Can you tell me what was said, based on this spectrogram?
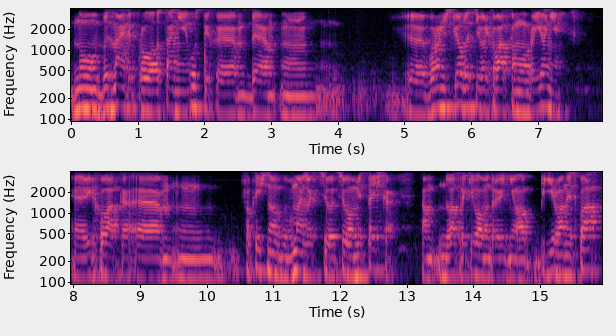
Ну, ви знаєте про останній успіх, е, де в Воронежській області, в Вільховатському районі е, Вільховатка, е, фактично в межах цього, цього містечка, там 2-3 кілометри від нього, підірваний склад,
